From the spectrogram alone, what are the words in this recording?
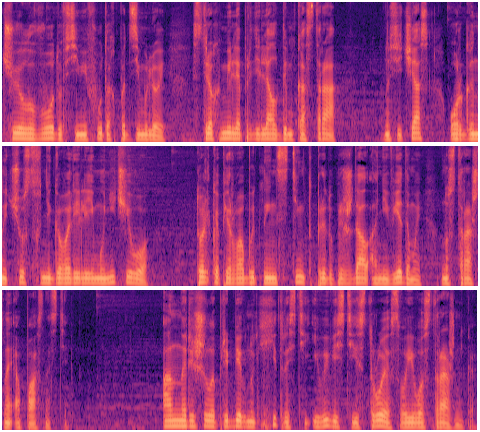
чуял воду в 7 футах под землей, с трех миль определял дым костра. Но сейчас органы чувств не говорили ему ничего, только первобытный инстинкт предупреждал о неведомой, но страшной опасности. Анна решила прибегнуть к хитрости и вывести из строя своего стражника.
